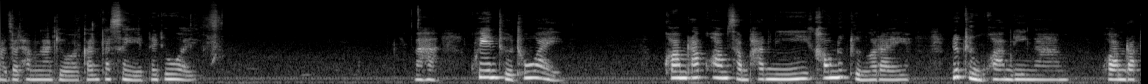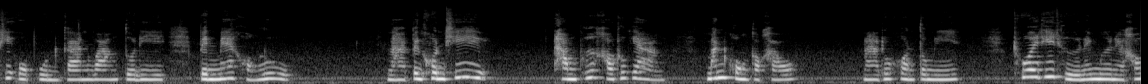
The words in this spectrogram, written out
อาจจะทำงานเกี่ยวกับการเกษตรได้ด้วยนะคะควีนถือถ้วย ความรักความสัมพันธ์นี้เขานึกถึงอะไร นึกถึงความดีงาม ความรักที่อบอุ่นการวางตัวดี เป็นแม่ของลูกนะเป็นคนที่ทำเพื่อเขาทุกอย่าง มั่นคงกับเขานะทุกคนตรงนี้ ถ้วยที่ถือในมือเนี่ยเขา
